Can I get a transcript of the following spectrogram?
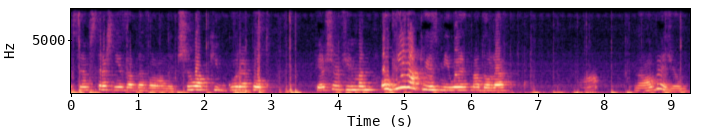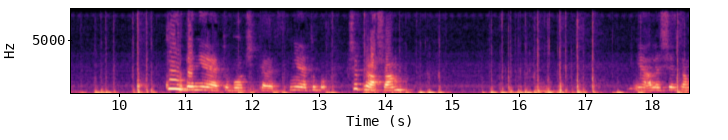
Jestem strasznie zadowolony. Trzy łapki w górę pod pierwszym filmem. O, glina tu jest miły na dole. No, weź ją. Kurde, nie, to było cheaters. Nie, to było... Przepraszam. Nie, ale się tam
